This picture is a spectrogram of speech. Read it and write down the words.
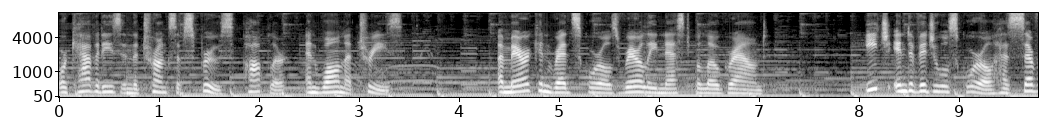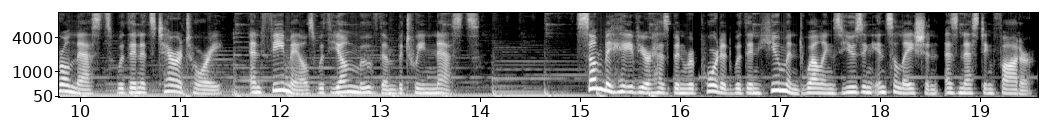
or cavities in the trunks of spruce, poplar, and walnut trees. American red squirrels rarely nest below ground. Each individual squirrel has several nests within its territory, and females with young move them between nests. Some behavior has been reported within human dwellings using insulation as nesting fodder.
